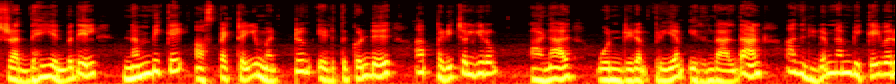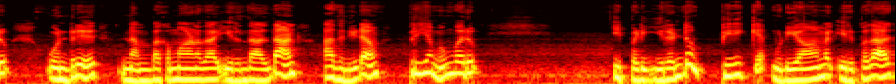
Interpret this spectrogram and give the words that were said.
ஸ்ரத்தை என்பதில் நம்பிக்கை ஆஸ்பெக்டையும் மட்டும் எடுத்துக்கொண்டு அப்படி சொல்கிறோம். ஆனால் ஒன்றிடம் பிரியம் இருந்தால்தான் அதனிடம் நம்பிக்கை வரும். ஒன்று நம்பகமானதாய் இருந்தால்தான் அதனிடம் பிரியமும் வரும். இப்படி இரண்டும் பிரிக்க முடியாமல் இருப்பதால்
